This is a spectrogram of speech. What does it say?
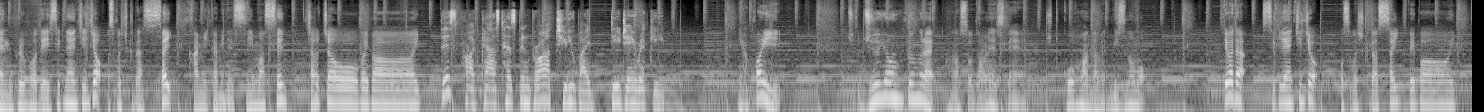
and fruitful day 素敵な一日をお過ごしください。神々ですいません。チャオチャオバイバイ。This podcast has been brought to you by DJ Ricky. やっぱりちょっと14分ぐらい話すとダメですね。ちょっと後半ダメだ。水飲もう。ではでは、素敵な一日をお過ごしください。バイバイ。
